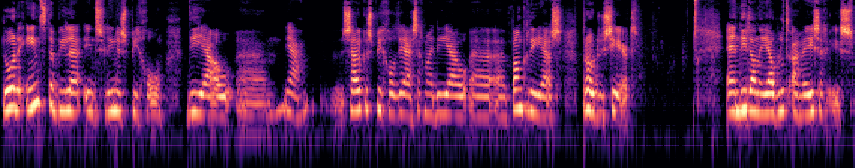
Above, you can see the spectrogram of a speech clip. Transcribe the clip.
door de instabiele insulinespiegel die jouw uh, ja, suikerspiegel, ja, zeg maar, die jouw uh, pancreas produceert. En die dan in jouw bloed aanwezig is.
